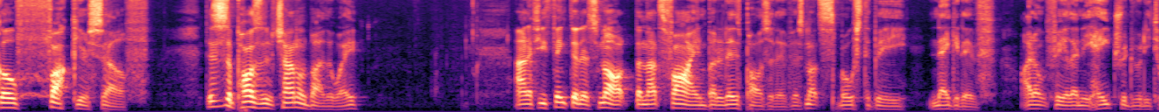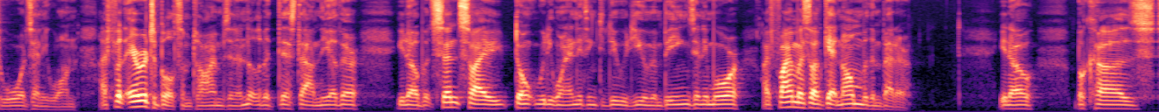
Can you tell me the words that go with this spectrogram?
Go fuck yourself. This is a positive channel, by the way. And if you think that it's not, then that's fine, but it is positive. It's not supposed to be negative. I don't feel any hatred really towards anyone. I feel irritable sometimes and a little bit this, that, and the other, you know, but since I don't really want anything to do with human beings anymore, I find myself getting on with them better, you know, because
